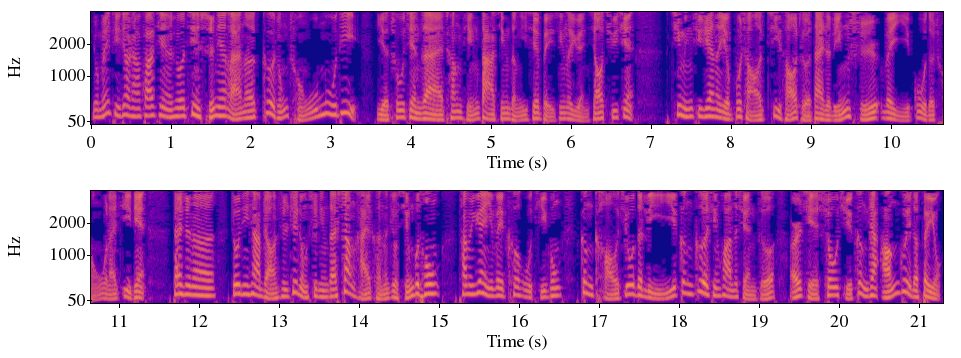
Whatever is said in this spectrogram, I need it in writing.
有媒体调查发现说，近十年来呢，各种宠物墓地也出现在昌平、大兴等一些北京的远郊区县。清明期间呢，有不少祭扫者带着零食为已故的宠物来祭奠。但是呢，周金夏表示，这种事情在上海可能就行不通。他们愿意为客户提供更考究的礼仪、更个性化的选择，而且收取更加昂贵的费用。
